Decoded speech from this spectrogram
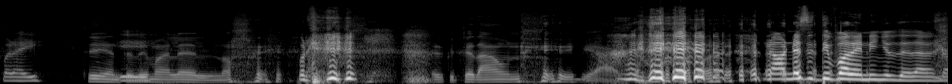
por ahí. Sí, entendí y... mal el nombre. ¿Por qué? Escuché Down y dije, no, no ese tipo de niños de Down, no.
